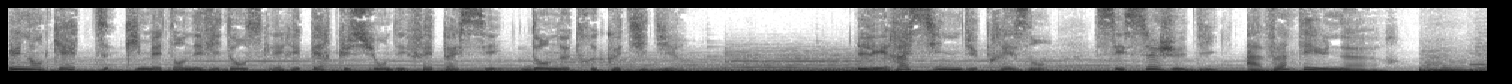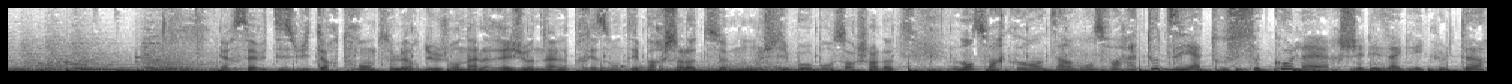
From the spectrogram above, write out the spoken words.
Une enquête qui met en évidence les répercussions des faits passés dans notre quotidien. Les racines du présent, c'est ce jeudi à 21h. RCF 18h30, l'heure du journal régional présenté par Charlotte Mongibaud. Bonsoir Charlotte. Bonsoir Corentin, bonsoir à toutes et à tous. Colère chez les agriculteurs,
